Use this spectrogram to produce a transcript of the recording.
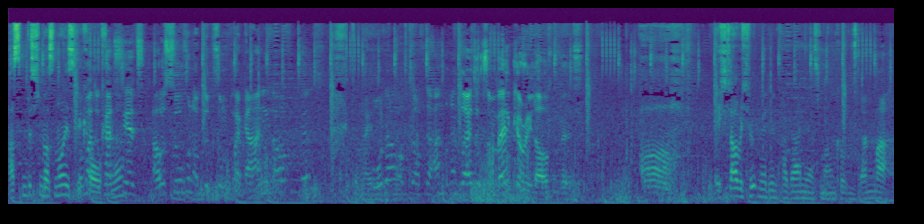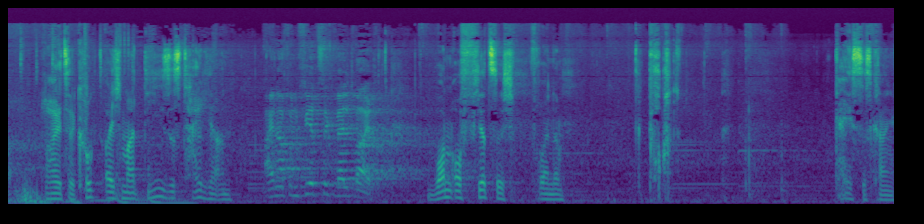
Hast ein bisschen was Neues Guck mal, du gekauft, kannst dir ne? jetzt aussuchen, ob du zum Pagani laufen willst oder ob du auf der anderen Seite zum Valkyrie laufen willst. Oh, ich glaube, ich würde mir den Pagani erstmal angucken. Dann mach. Leute, guckt euch mal dieses Teil hier an. Einer von 40 weltweit. One of 40, Freunde. Boah. Geisteskrank.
